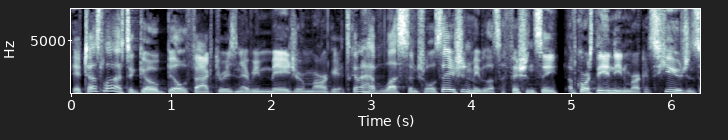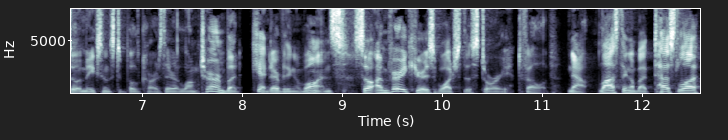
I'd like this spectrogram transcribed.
If Tesla has to go build factories in every major market, it's going to have less centralization, maybe less efficiency. Of course, the Indian market's huge, and so it makes sense to build cars there long term, but can't do everything at once. So I'm very curious to watch this story develop. Now, last thing about Tesla,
